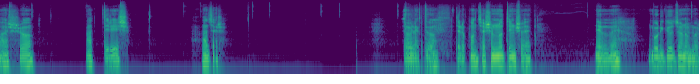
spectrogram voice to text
পাঁচশো আটত্রিশ হাজার। লিখতে হবে তাহলে পঞ্চাশ শূন্য তিনশো এক। এভাবে বর্গীয় জ নম্বর।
